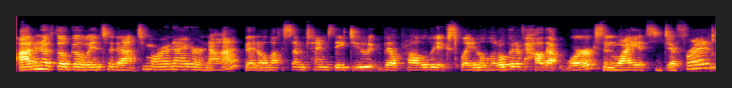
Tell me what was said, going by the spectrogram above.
I don't know if they'll go into that tomorrow night or not, but a lot sometimes they do. They'll probably explain a little bit of how that works and why it's different.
